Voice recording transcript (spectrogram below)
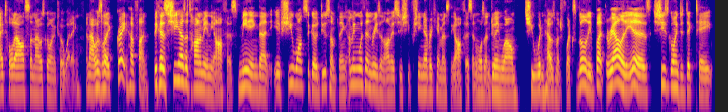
I told Alison I was going to a wedding. And I was like, great, have fun. Because she has autonomy in the office, meaning that if she wants to go do something, I mean, within reason, obviously, she, she never came into the office and wasn't doing well, she wouldn't have as much flexibility. But the reality is, she's going to dictate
